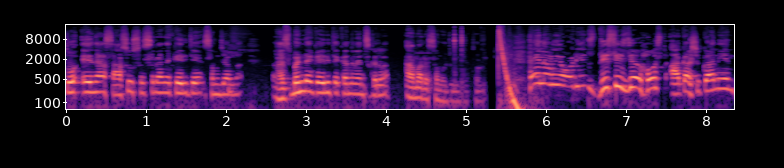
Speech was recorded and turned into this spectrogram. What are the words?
તો એના સાસુ સસરાને કઈ રીતે સમજાવવા? હસબન્ડને કઈ રીતે કન્વિન્સ કરવા? આ મારે સમજવું છે થોડું. Hey lovely audience this is your host Akash Sukani and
